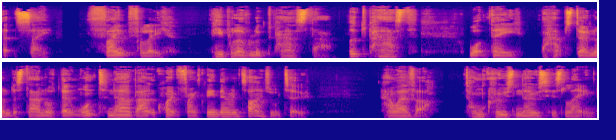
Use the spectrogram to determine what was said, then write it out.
let's say. Thankfully, people have looked past that, looked past what they perhaps don't understand or don't want to know about, and quite frankly, they're entitled to. However, Tom Cruise knows his lane,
